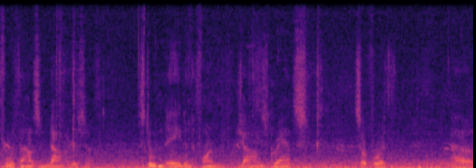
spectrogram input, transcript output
$4,000 of student aid in the form of jobs, grants, so forth, uh,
